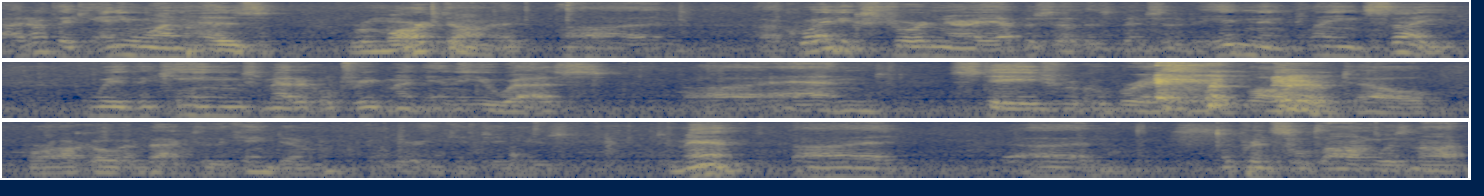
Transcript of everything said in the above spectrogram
I don't think anyone has remarked on it, uh, a quite extraordinary episode that's been sort of hidden in plain sight with the king's medical treatment in the U.S. uh, and staged recuperation at Plaza Hotel, Morocco, and back to the kingdom, to mend. Uh, uh, Prince Sultan was not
